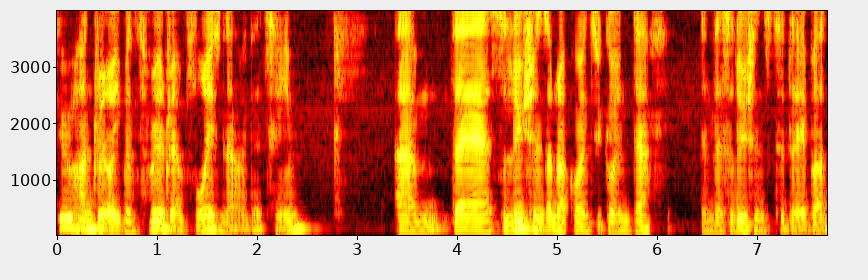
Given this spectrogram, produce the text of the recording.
200 or even 300 employees now in their team. Um, their solutions, I'm not going to go in depth in their solutions today, but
